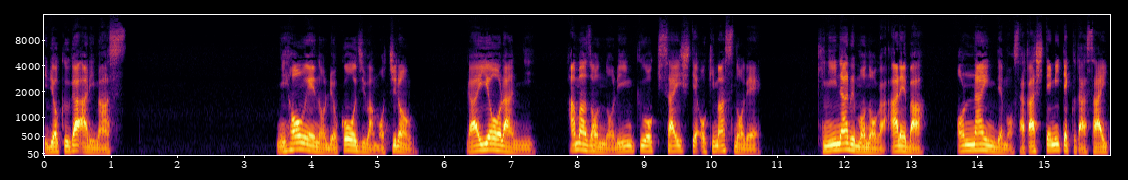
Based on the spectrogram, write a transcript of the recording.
魅力があります。日本への旅行時はもちろん、概要欄に Amazon のリンクを記載しておきますので、気になるものがあれば、オンラインでも探してみてください。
